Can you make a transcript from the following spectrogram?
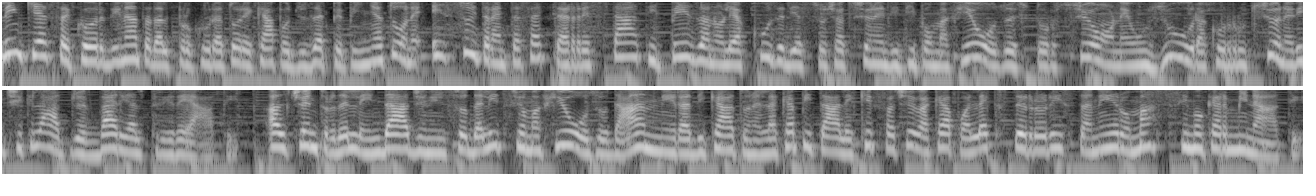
L'inchiesta è coordinata dal procuratore capo Giuseppe Pignatone e sui 37 arrestati pesano le accuse di associazione di tipo mafioso, estorsione, usura, corruzione, riciclaggio e vari altri reati. Al centro delle indagini il sodalizio mafioso, da anni radicato nella capitale, che faceva capo all'ex terrorista nero Massimo Carminati.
